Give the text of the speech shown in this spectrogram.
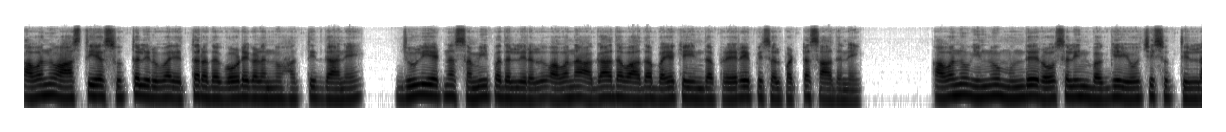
ಅವನು ಆಸ್ತಿಯ ಸುತ್ತಲಿರುವ ಎತ್ತರದ ಗೋಡೆಗಳನ್ನು ಹತ್ತಿದ್ದಾನೆ. ಜೂಲಿಯೆಟ್ನ ಸಮೀಪದಲ್ಲಿರಲು ಅವನ ಅಗಾಧವಾದ ಬಯಕೆಯಿಂದ ಪ್ರೇರೇಪಿಸಲ್ಪಟ್ಟ ಸಾಧನೆ. ಅವನು ಇನ್ನೂ ಮುಂದೆ ರೋಸಲಿನ್ ಬಗ್ಗೆ ಯೋಚಿಸುತ್ತಿಲ್ಲ.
